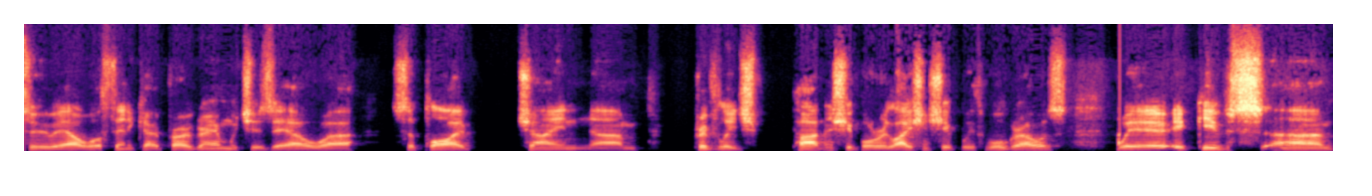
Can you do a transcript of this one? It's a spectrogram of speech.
to our Authentico program, which is our uh, supply chain um, privilege partnership or relationship with wool growers, where it gives um,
